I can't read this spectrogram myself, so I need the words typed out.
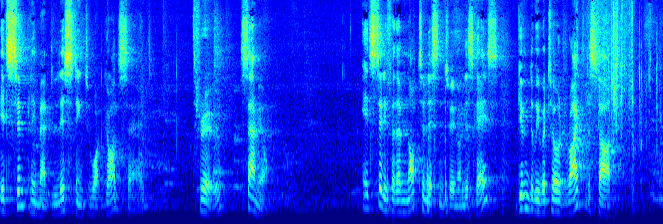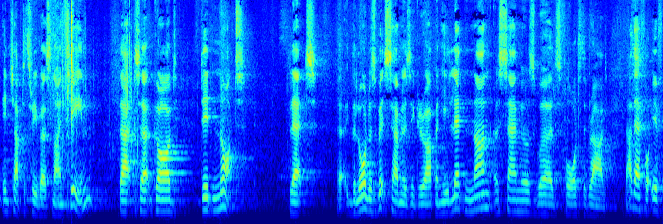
it simply meant listening to what God said through Samuel. It's silly for them not to listen to him in this case, given that we were told right at the start in chapter 3, verse 19, that uh, God did not let, uh, the Lord was with Samuel as he grew up, and he let none of Samuel's words fall to the ground. Now, therefore, if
